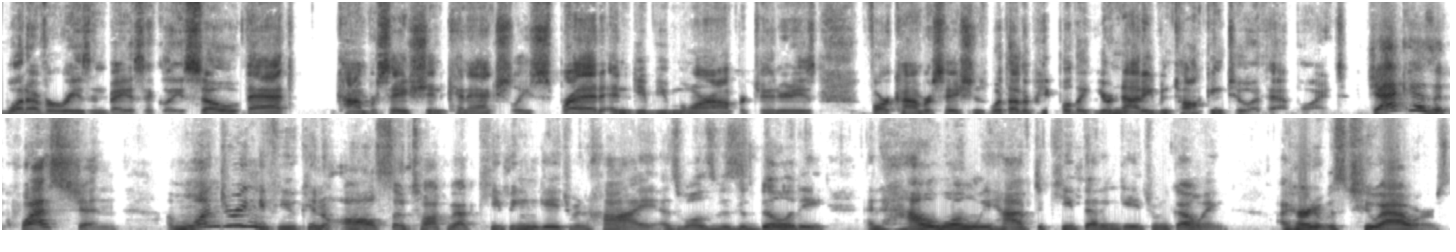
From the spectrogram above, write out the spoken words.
whatever reason, basically. So that conversation can actually spread and give you more opportunities for conversations with other people that you're not even talking to at that point. Jack has a question. I'm wondering if you can also talk about keeping engagement high as well as visibility and how long we have to keep that engagement going. I heard it was two hours.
